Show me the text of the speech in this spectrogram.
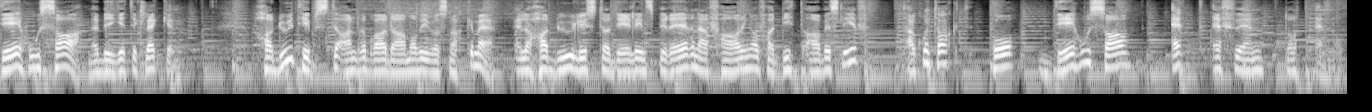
'Det hun sa' med Birgitte Klekken. Har du tips til andre bra damer vi bør snakke med, eller har du lyst til å dele inspirerende erfaringer fra ditt arbeidsliv? Ta kontakt på dethosa1fun.no.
